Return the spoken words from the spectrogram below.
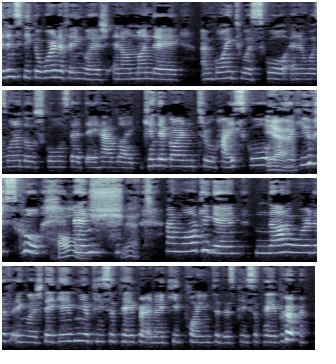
didn't speak a word of English, and on Monday, I'm going to a school and it was one of those schools that they have like kindergarten through high school. Yeah. It was a huge school. Holy And- shit. I'm walking in, not a word of English. They gave me a piece of paper and I keep pointing to this piece of paper.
